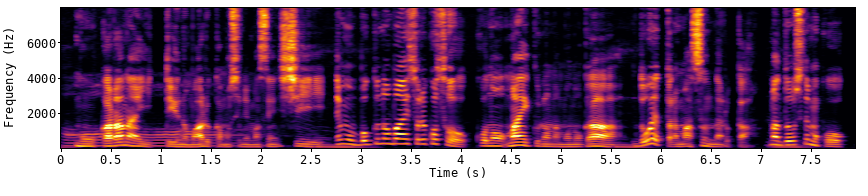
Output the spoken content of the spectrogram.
あー儲からないっていうのもあるかもしれませんしうんでも僕の場合それこそこのマイクロなものがうん。どうやったらマスになるか、まあ、うん。どうしてもこう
